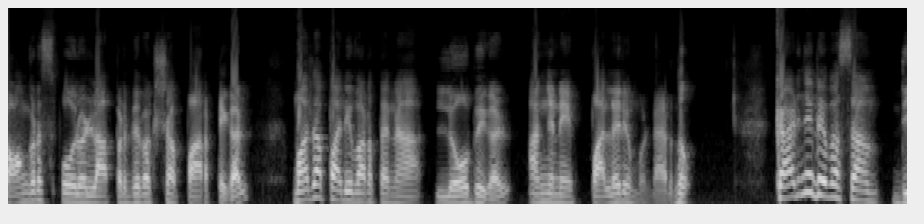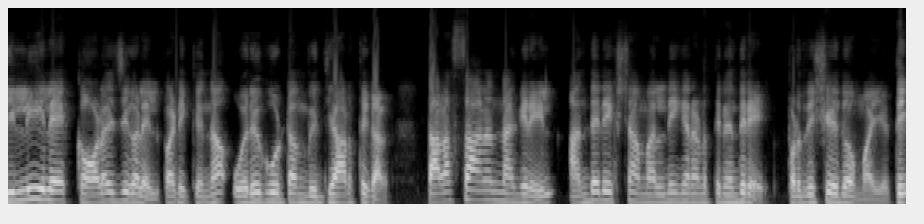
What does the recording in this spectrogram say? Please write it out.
കോൺഗ്രസ് പോലുള്ള പ്രതിപക്ഷ പാർട്ടികൾ മതപരിവർത്തന ലോബികൾ അങ്ങനെ പലരും ഉണ്ടായിരുന്നു കഴിഞ്ഞ ദിവസം ദില്ലിയിലെ കോളേജുകളിൽ പഠിക്കുന്ന ഒരു കൂട്ടം വിദ്യാർത്ഥികൾ തലസ്ഥാന നഗരിയിൽ അന്തരീക്ഷ മലിനീകരണത്തിനെതിരെ പ്രതിഷേധവുമായി എത്തി.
